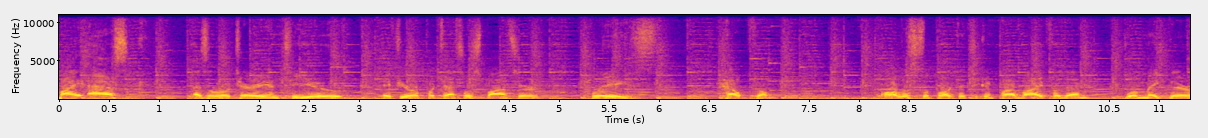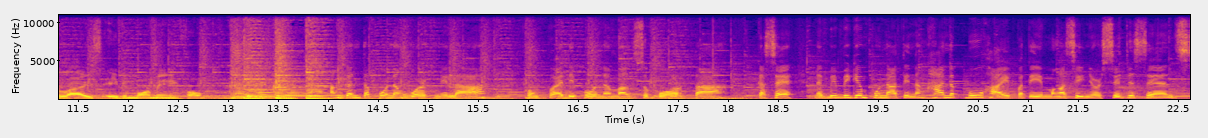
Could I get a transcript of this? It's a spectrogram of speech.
My ask as a Rotarian to you, if you're a potential sponsor, please help them. All the support that you can provide for them will make their lives even more meaningful. Ang ganda po ng work nila. Kung pwede po na magsuporta. Kasi nagbibigyan po natin ng hanap buhay, pati yung mga senior citizens,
